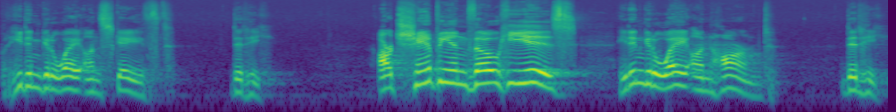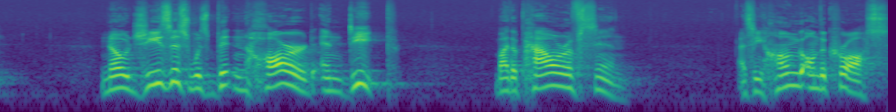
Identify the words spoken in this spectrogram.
But he didn't get away unscathed, did he? Our champion, though he is, he didn't get away unharmed, did he? No, Jesus was bitten hard and deep by the power of sin as he hung on the cross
